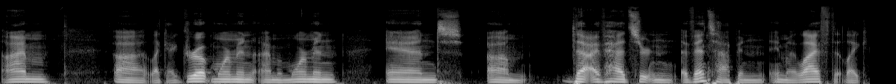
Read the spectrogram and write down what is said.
I'm uh, like I grew up Mormon. I'm a Mormon, and um, that I've had certain events happen in my life that like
